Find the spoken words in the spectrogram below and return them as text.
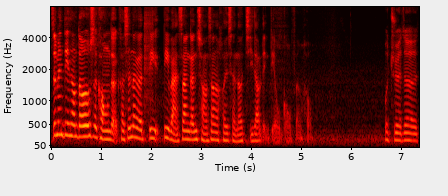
这边地上都是空的，可是那个地地板上跟床上的灰尘都积到零点五公分厚，我觉得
